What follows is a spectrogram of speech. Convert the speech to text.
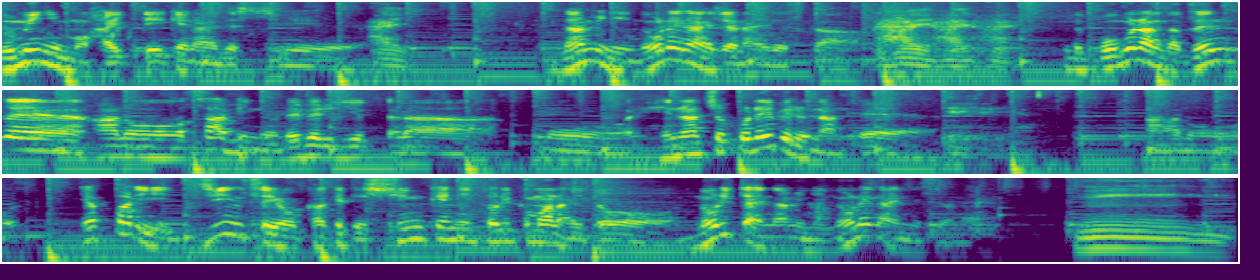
海にも入っていけないですし、はい、波に乗れないじゃないですか。はい、はい、はい。で僕なんか全然、あの、サーフィンのレベルで言ったら、もう、ヘナチョコレベルなんで、えあの、やっぱり人生をかけて真剣に取り組まないと、乗りたい波に乗れないんですよね。ー、うーん、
